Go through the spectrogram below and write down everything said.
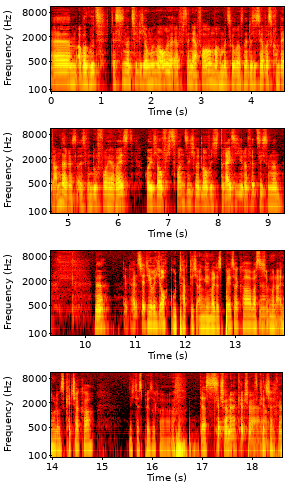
Ähm, aber gut, das ist natürlich auch, muss man auch seine Erfahrung machen mit sowas. Ne? Das ist ja was komplett anderes, als wenn du vorher weißt, heute laufe ich 20, heute laufe ich 30 oder 40, sondern, ne? Da kannst du ja theoretisch auch gut taktisch angehen, weil das Pacer-Car, was ja. ich irgendwann einhole, das Catcher-Car, nicht das Pacer-Car, ja. Das, Catcher, ne? Catcher. Das Catcher. Okay.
